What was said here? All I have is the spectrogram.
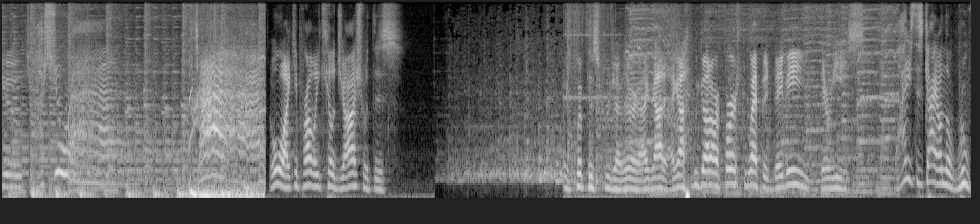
you. Joshua. Josh. Oh, I could probably kill Josh with this. Equip this screwdriver. There, I got it. I got. it. We got our first weapon, baby. There he is. Is this guy on the roof?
